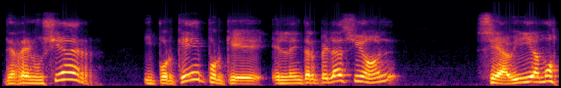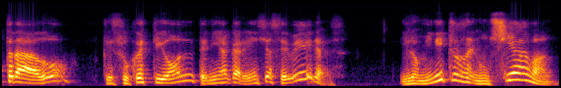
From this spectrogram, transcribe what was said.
de renunciar. ¿Y por qué? Porque en la interpelación se había mostrado que su gestión tenía carencias severas y los ministros renunciaban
